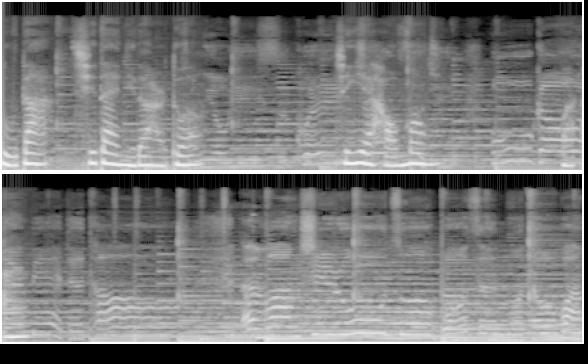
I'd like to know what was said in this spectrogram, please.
鲁大，期待你的耳朵。今夜好梦，往事如昨，我怎么都忘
